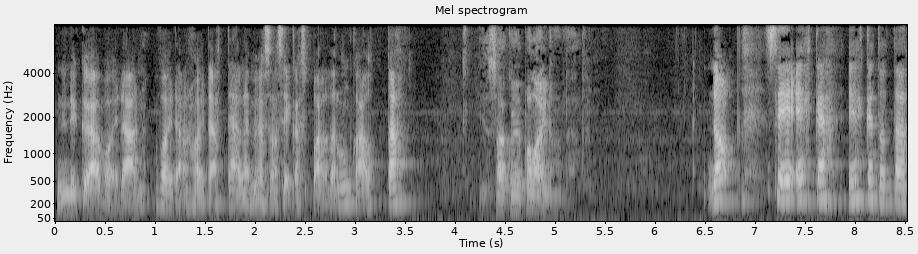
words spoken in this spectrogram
nykyään voidaan, voidaan hoitaa täällä myös asiakaspalvelun kautta. Saako jopa lainaa täältä? No se ehkä, ehkä tota,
